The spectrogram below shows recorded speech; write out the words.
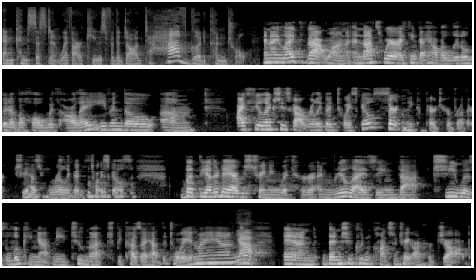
and, consistent with our cues for the dog to have good control. And I like that one. And that's where I think I have a little bit of a hole with Ale, even though um, I feel like she's got really good toy skills, certainly compared to her brother. She has really good toy skills. But the other day I was training with her and realizing that she was looking at me too much because I had the toy in my hand. Yeah. And then she couldn't concentrate on her job.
